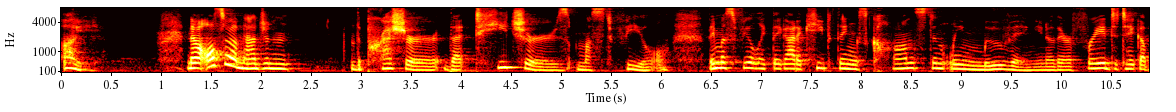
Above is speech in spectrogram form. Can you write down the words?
ay. Now, also imagine the pressure that teachers must feel. They must feel like they got to keep things constantly moving. You know, they're afraid to take a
